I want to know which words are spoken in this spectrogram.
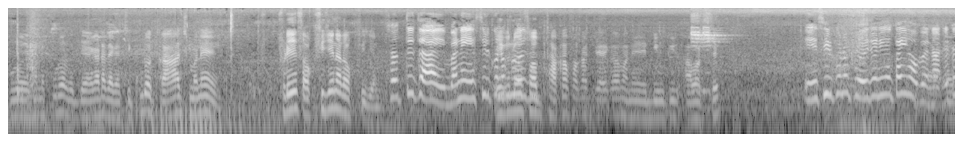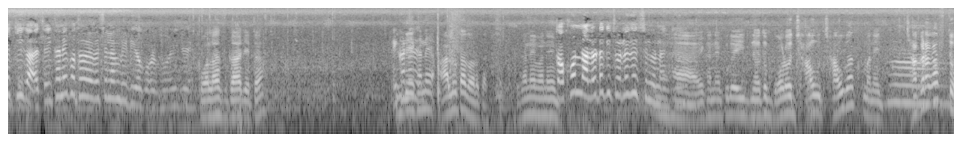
পুরো এখানে পুরো জায়গাটা দেখাচ্ছি পুরো গাছ মানে ফ্রেশ অক্সিজেন আর অক্সিজেন সত্যি তাই মানে এসির কোনো এগুলো সব ফাঁকা ফাঁকা জায়গা মানে ডিউটির আওয়ার্সে এসির কোনো প্রয়োজনীয়তাই হবে না। এটা কি গাছ? এখানে কোথাও ভেবেছিলাম ভিডিও করব এই যে। পলাশ গাছ এটা। এখানে এখানে আলোটা দরকার এখানে মানে তখন আলোটা কি চলে গেছিল নাকি? হ্যাঁ এখানে পুরো এই যত বড় ঝাউ ঝাউ গাছ মানে। ঝাঁকড়া গাছ তো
